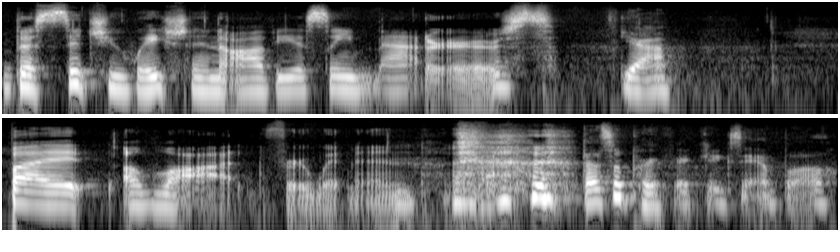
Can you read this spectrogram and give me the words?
the situation obviously matters, Yeah, but a lot for women. that's a perfect example.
